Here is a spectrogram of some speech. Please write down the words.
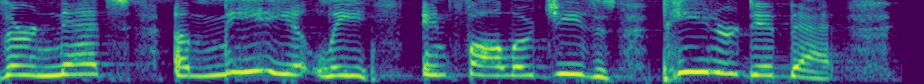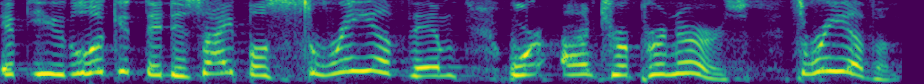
their nets immediately and followed Jesus. Peter did that. If you look at the disciples, three of them were entrepreneurs, three of them.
